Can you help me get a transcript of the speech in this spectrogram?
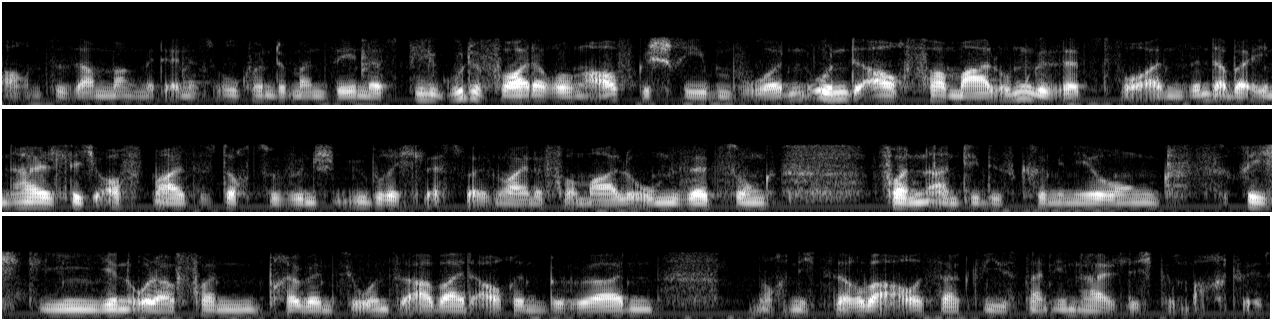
Auch im Zusammenhang mit NSU konnte man sehen, dass viele gute Forderungen aufgeschrieben wurden und auch formal umgesetzt worden sind, aber inhaltlich oftmals es doch zu wünschen übrig lässt, weil nur eine formale Umsetzung von Antidiskriminierungsrichtlinien oder von Präventionsarbeit auch in Behörden noch nichts darüber aussagt, wie es dann inhaltlich gemacht wird.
